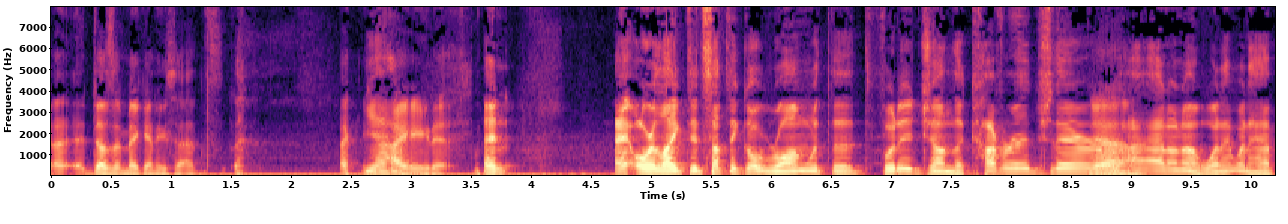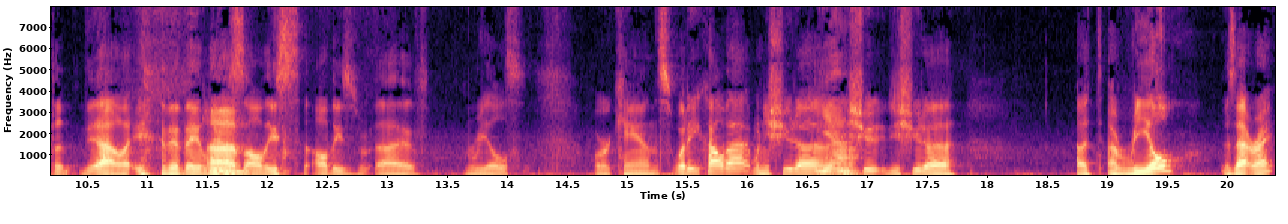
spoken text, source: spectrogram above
uh, it doesn't make any sense. I, Yeah. I hate it. And eh, or like, did something go wrong with the footage on the coverage there? Yeah. I, I don't know what what happened. Yeah, like that they lose Um, all these all these uh, reels or cans. What do you call that when you shoot a Yeah. you shoot you shoot a a, a reel? Is that right?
